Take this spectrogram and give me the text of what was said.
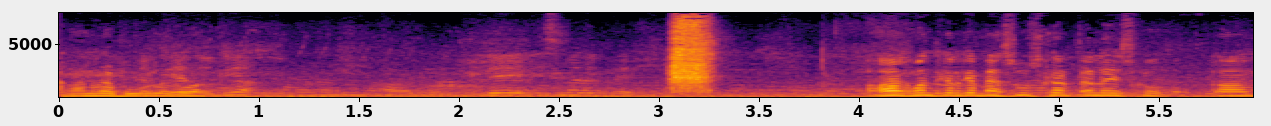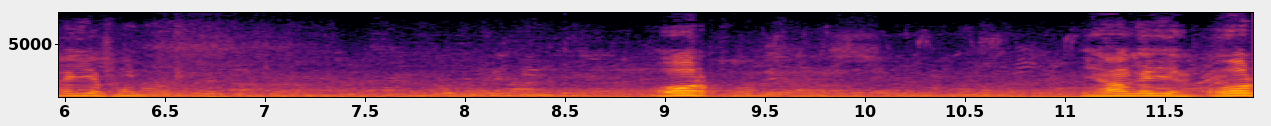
कान में फूक लगवा। आँख बंद करके महसूस कर पहले इसको, कहाँ गई है फ़ोन और यहाँ गई है, और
